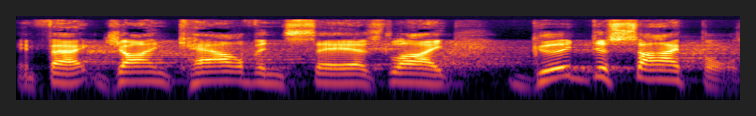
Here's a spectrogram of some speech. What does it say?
In fact, John Calvin says, like good disciples,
